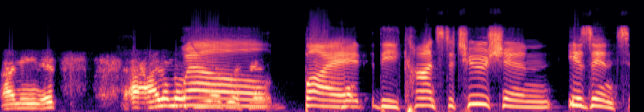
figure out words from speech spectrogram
I mean, it's I don't know. Well, but the Constitution isn't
